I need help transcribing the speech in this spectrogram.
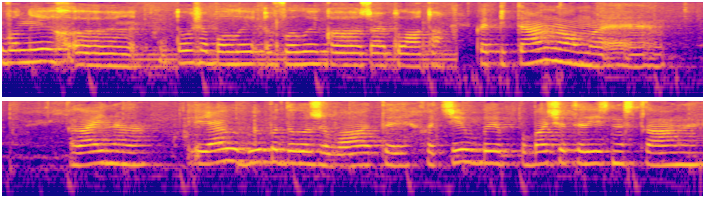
в них е, дуже були велика зарплата. Капітаном е, лайнера. Я люблю подорожувати, хотів би побачити різні страни.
